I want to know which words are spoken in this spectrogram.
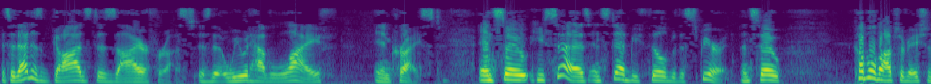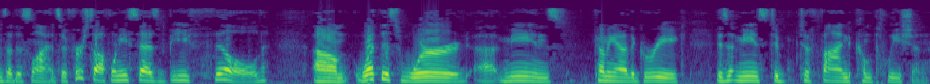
And so that is God's desire for us, is that we would have life in Christ. And so he says, instead, be filled with the Spirit. And so, a couple of observations of this line. So first off, when he says be filled, um, what this word uh, means coming out of the Greek is it means to, to find completion,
